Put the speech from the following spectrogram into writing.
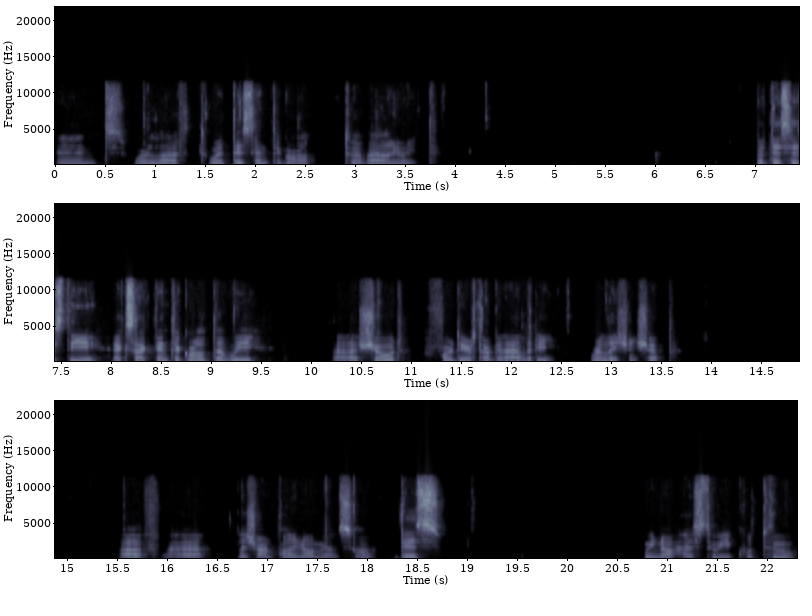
And we're left with this integral to evaluate. But this is the exact integral that we uh, showed for the orthogonality relationship of uh, Legendre polynomial. So this we know has to equal to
